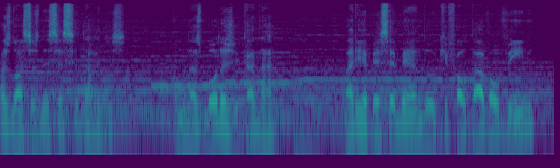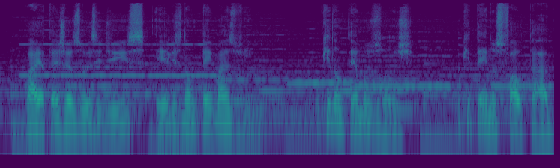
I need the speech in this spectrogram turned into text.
às nossas necessidades, como nas bodas de Caná. Maria, percebendo que faltava o vinho, vai até Jesus e diz: Eles não têm mais vinho. O que não temos hoje? O que tem nos faltado?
